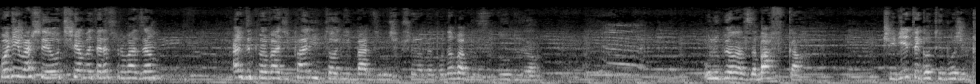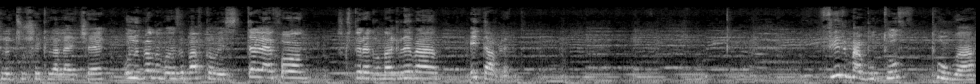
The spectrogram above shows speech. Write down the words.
Ponieważ yy, uczniowie teraz prowadzą, a gdy prowadzi pani, to nie bardzo mi się przyroda podoba, bo jest nudno. Ulubiona zabawka. Czyli nie tego typu, że klecuszek, laleczek. Ulubioną moją zabawką jest telefon, z którego nagrywam i tablet. Firma butów Puma.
